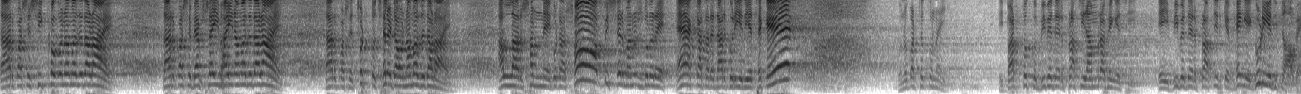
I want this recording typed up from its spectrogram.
তার পাশে শিক্ষকও নামাজে দাঁড়ায়। তার পাশে ব্যবসায়ী ভাই নামাজে দাঁড়ায়। তার পাশে ছোট্ট ছেলেটাও নামাজে দাঁড়ায়। আল্লাহর সামনে গোটা সব বিশ্বের মানুষগুলোরে এক কাতারে দাঁড় করিয়ে দিয়েছে কে? কোনো পার্থক্য নাই। এই পার্থক্য বিভেদের প্রাচীর আমরা ভেঙেছি। এই বিভেদের প্রাচীরকে ভেঙে গুড়িয়ে দিতে হবে।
